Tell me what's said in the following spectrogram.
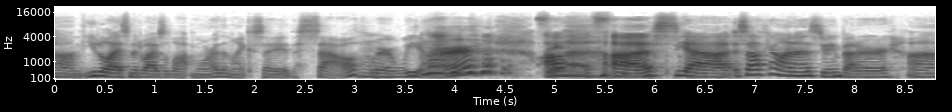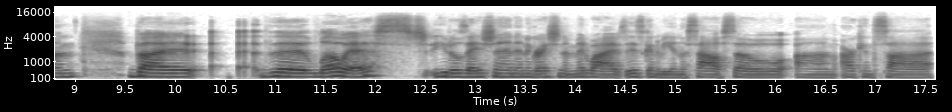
um, utilize midwives a lot more than like say the South mm. where we are. uh, us. us. yeah. South Carolina is doing better, um, but the lowest utilization integration of midwives is going to be in the South. So um, Arkansas,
